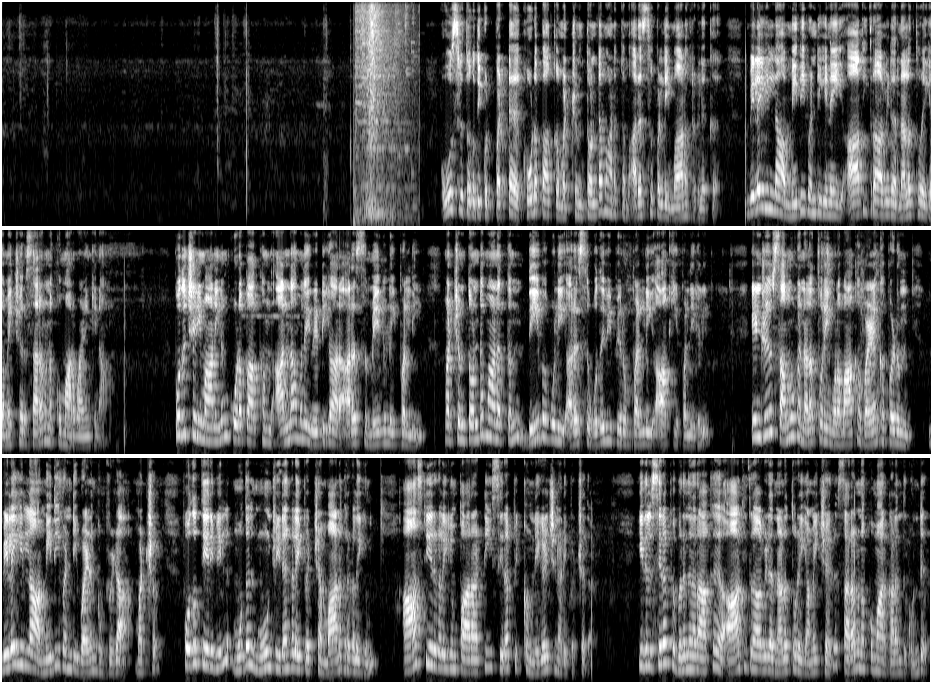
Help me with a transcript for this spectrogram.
ஊசுறு தொகுதிக்குட்பட்ட கூடப்பாக்கம் மற்றும் தொண்டமானத்தம் அரசு பள்ளி மாணவர்களுக்கு விலையில்லா மிதிவண்டியினை ஆதிதிராவிடர் நலத்துறை அமைச்சர் சரவணகுமார் வழங்கினார். புதுச்சேரி மாநிலம் கூடப்பாக்கம் அண்ணாமலை ரெட்டியார் அரசு மேல்நிலைப் பள்ளி மற்றும் தொண்டமானத்தம் தீபஒளி அரசு உதவி பெறும் பள்ளி ஆகிய பள்ளிகளில் இன்று சமூக நலத்துறை மூலமாக வழங்கப்படும் விலையில்லா மிதிவண்டி வழங்கும் விழா மற்றும் பொதுத் தேர்வில் முதல் மூன்று இடங்களை பெற்ற மாணவர்களையும் ஆசிரியர்களையும் பாராட்டி சிறப்பிக்கும் நிகழ்ச்சி நடைபெற்றது. இதில் சிறப்பு விருந்தினராக ஆதி திராவிடர் நலத்துறை அமைச்சர் சரவணகுமார் கலந்து கொண்டு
